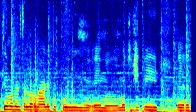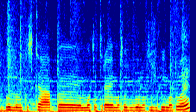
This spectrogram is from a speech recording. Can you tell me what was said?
che in modalità normale per cui eh, MotoGP, eh, Red Bull Olympics Cup, eh, Moto 3, Moto 2, MotoGP, Moto E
